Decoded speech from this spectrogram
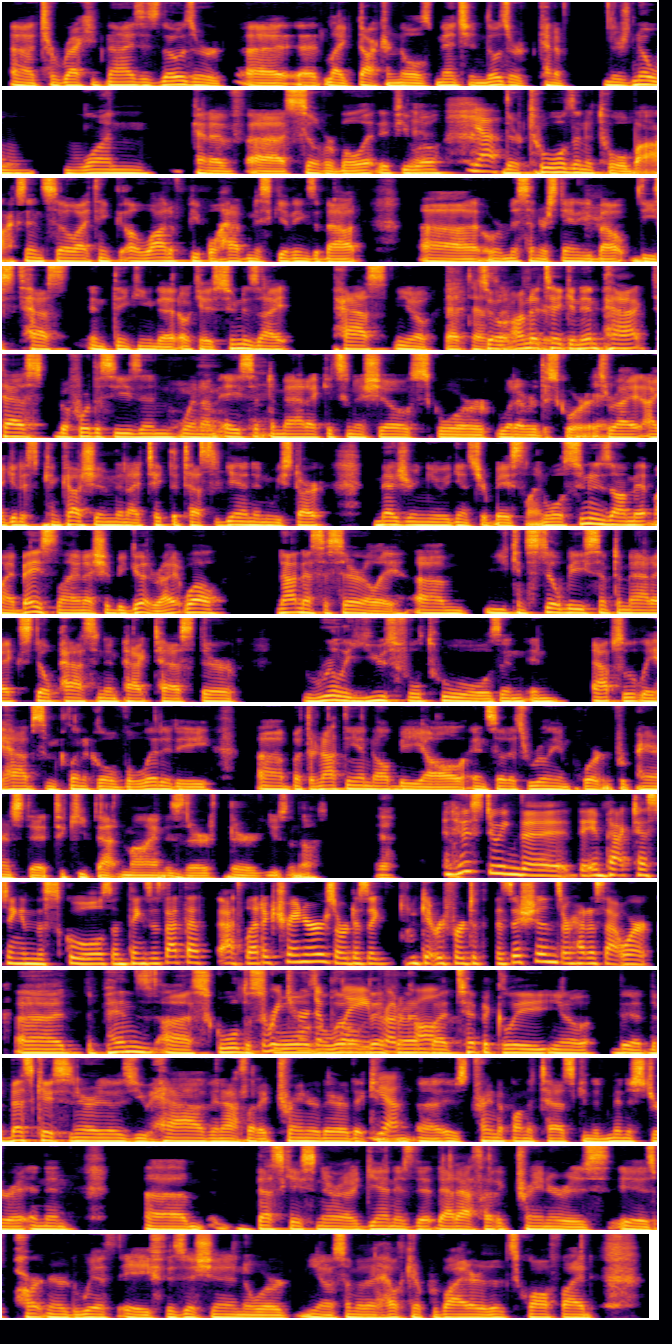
uh, to recognize is those are, uh, uh like Dr. Knowles mentioned, those are kind of, there's no one kind of uh, silver bullet, if you yeah. will. Yeah. They're tools in a toolbox. And so I think a lot of people have misgivings about uh, or misunderstanding about these tests and thinking that, okay, as soon as I pass, you know, so I'm, I'm going to take an impact test before the season. When I'm asymptomatic, it's going to show score, whatever the score is, yeah. right? I get a concussion, then I take the test again and we start measuring you against your baseline. Well, as soon as I'm at my baseline, I should be good, right? Well, not necessarily. Um, you can still be symptomatic, still pass an impact test. They're really useful tools and, and absolutely have some clinical validity, uh, but they're not the end all be all. And so that's really important for parents to, to keep that in mind as they're they're using those. And who's doing the the impact testing in the schools and things? Is that the athletic trainers, or does it get referred to the physicians, or how does that work? Uh, depends. Uh, school to school is a little different, protocol. but typically, you know, the the best case scenario is you have an athletic trainer there that can yeah. uh, is trained up on the test, can administer it, and then um, best case scenario again is that that athletic trainer is is partnered with a physician or you know some of the healthcare provider that's qualified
